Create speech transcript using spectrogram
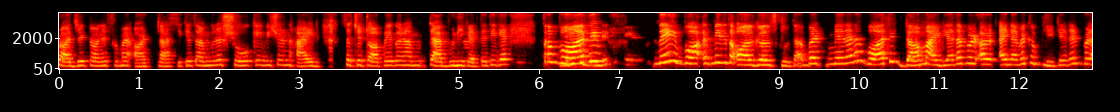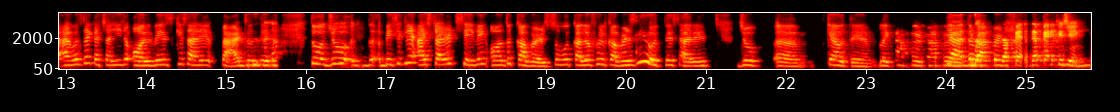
project on it for my art class ٹھیک ہے تو شو کہ we should hide such a topic اور ہم ٹیبو نہیں کرتے ٹھیک ہے تو بہت ہی نہیں میری تو آل گرل اسکول تھا بٹ میرا نا بہت ہی ڈم آئیڈیا تھا but but I I never completed it was like اچھا یہ جو آلویز کے سارے پیڈز ہوتے ہیں نا تو جو basically I start saving all the وہ کلرفل کورز نہیں ہوتے سارے جو uh, کیا ہوتے ہیں like packaging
